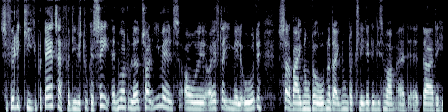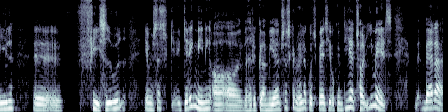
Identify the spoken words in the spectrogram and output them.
selvfølgelig kigge på data, fordi hvis du kan se, at nu har du lavet 12 e-mails, og, øh, og efter e-mail 8, så er der bare ikke nogen, der åbner, der er ikke nogen, der klikker. Det er ligesom om, at, at der er det hele øh, fiset ud, jamen så giver det ikke mening at, at hvad hedder det, gøre mere. Så skal du hellere gå tilbage og sige, okay, men de her 12 e-mails, hvad, der,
